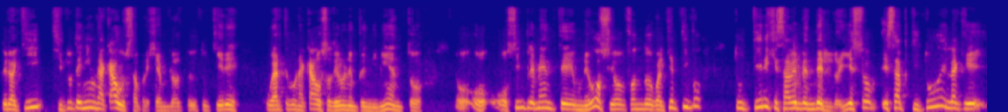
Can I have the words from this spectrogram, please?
Pero aquí, si tú tenías una causa, por ejemplo, tú, tú quieres jugarte por una causa, tener un emprendimiento o, simplemente un negocio, fondo de cualquier tipo, tú tienes que saber venderlo. Y eso, esa aptitud es la que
